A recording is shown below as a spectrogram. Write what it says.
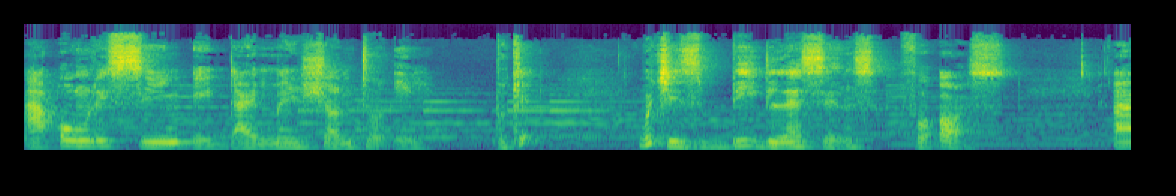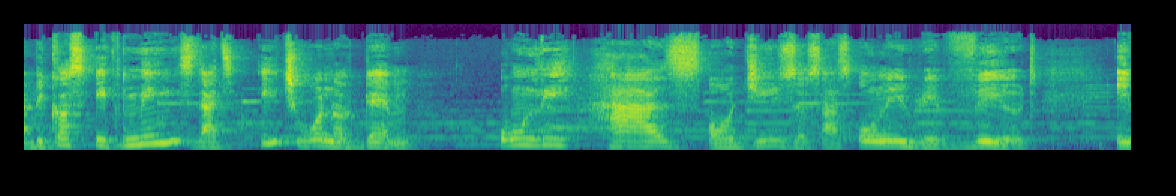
are only seeing a dimension to him, okay, which is big lessons for us. uh, because it means that each one of them only has, or Jesus has only revealed a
